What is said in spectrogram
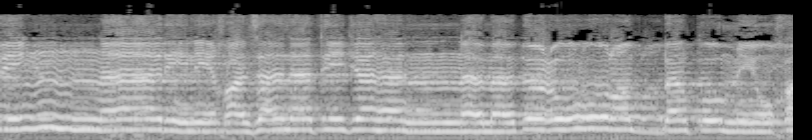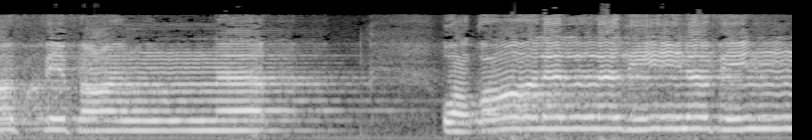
في النار لخزنة جهنم ادعوا ربكم يخفف عنا وقال الذين في النار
